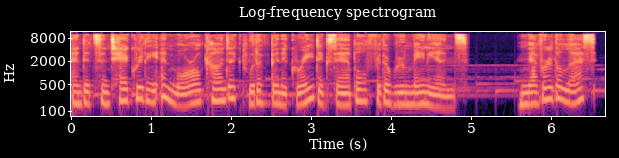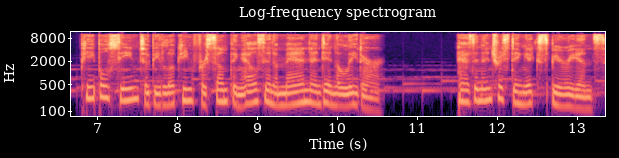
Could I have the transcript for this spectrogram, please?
and its integrity and moral conduct would have been a great example for the Romanians. Nevertheless, people seem to be looking for something else in a man and in a leader. As an interesting experience,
